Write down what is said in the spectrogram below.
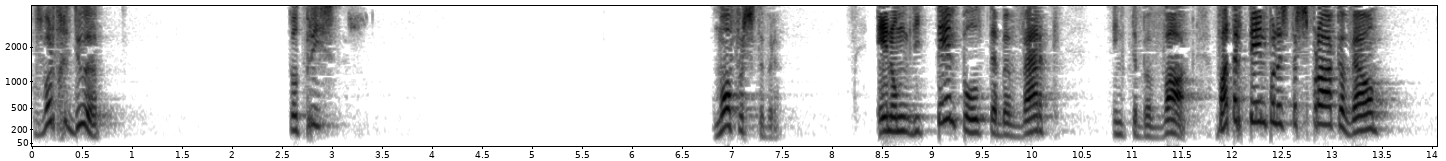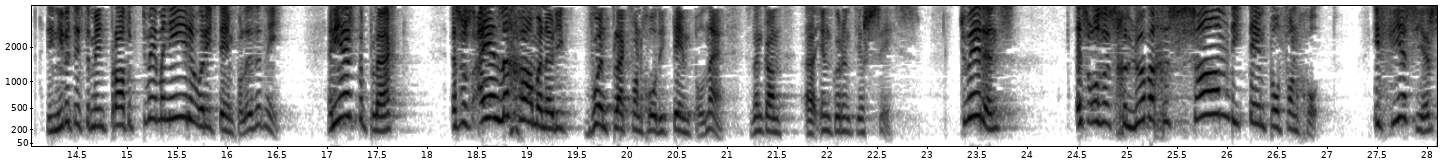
Ons word gedoop tot priesters. Om offers te bring en om die tempel te bewerk en te bewaak. Watter tempel is ter sprake wel? Die Nuwe Testament praat op twee maniere oor die tempel, is dit nie? In die eerste plek is ons eie liggame nou die woonplek van God, die tempel, né? Nee, so dink aan uh, 1 Korintiërs 6. Tweedens is ons as gelowiges saam die tempel van God. Efesiërs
